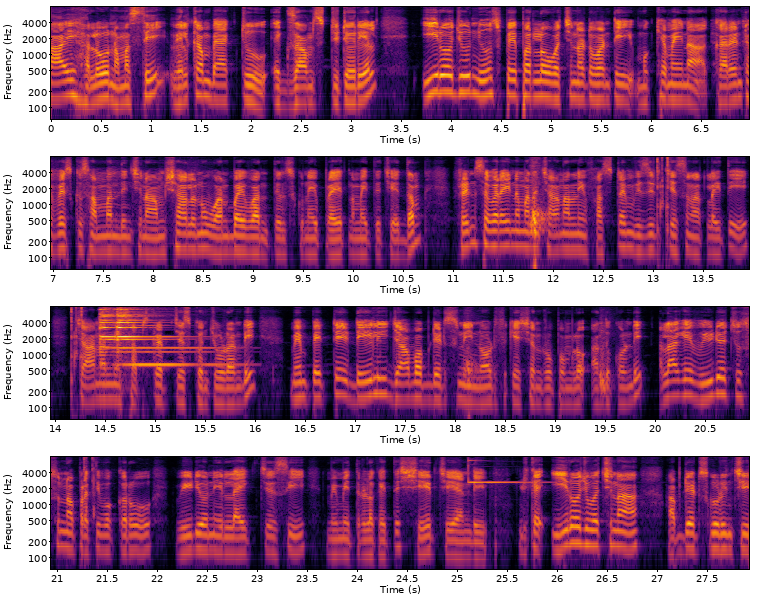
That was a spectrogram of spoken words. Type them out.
హాయ్ హలో నమస్తే. Welcome back to exams tutorial. ఈరోజు న్యూస్ పేపర్లో వచ్చినటువంటి ముఖ్యమైన కరెంట్ అఫైర్స్కి సంబంధించిన అంశాలను వన్ బై వన్ తెలుసుకునే ప్రయత్నం అయితే చేద్దాం. ఫ్రెండ్స్ ఎవరైనా మన ఛానల్ని ఫస్ట్ టైం విజిట్ చేసినట్లయితే ఛానల్ని సబ్స్క్రైబ్ చేసుకొని చూడండి. మేము పెట్టే డైలీ జాబ్ అప్డేట్స్ని నోటిఫికేషన్ రూపంలో అందుకోండి. అలాగే వీడియో చూస్తున్న ప్రతి ఒక్కరూ వీడియోని లైక్ చేసి మీ మిత్రులకైతే షేర్ చేయండి. ఇక ఈరోజు వచ్చిన అప్డేట్స్ గురించి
